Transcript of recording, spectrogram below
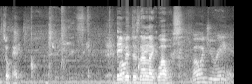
It's okay. David does not like it? guavas. What would you rate it?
